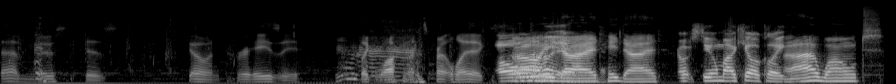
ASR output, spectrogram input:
That moose is going crazy. It's like walking on its front legs. Oh, Oh, he died. He died. Don't steal my kill, Clayton. I won't.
